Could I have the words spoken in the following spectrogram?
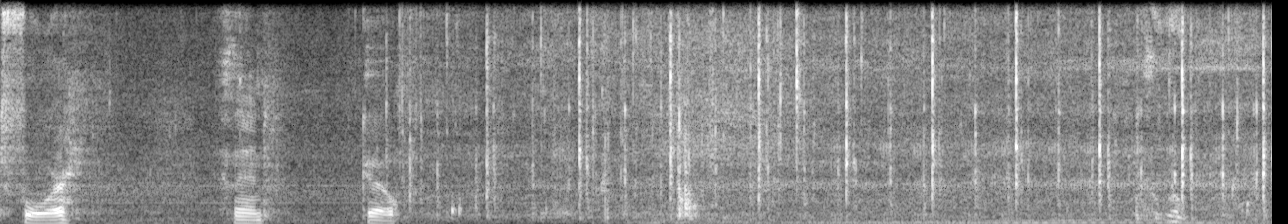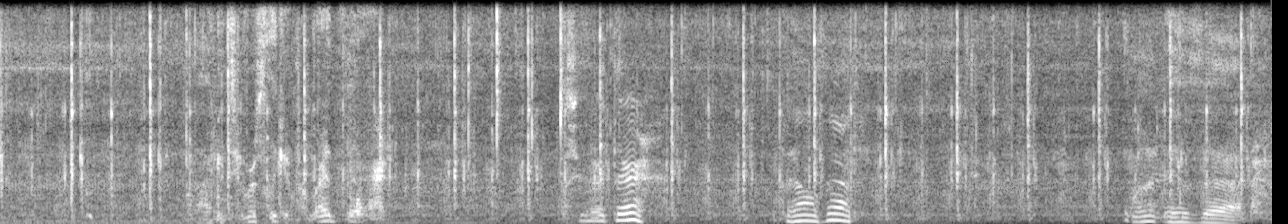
Four. And then go. I can see where it's leaking from right there. See right there? What the hell is that? What is that?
